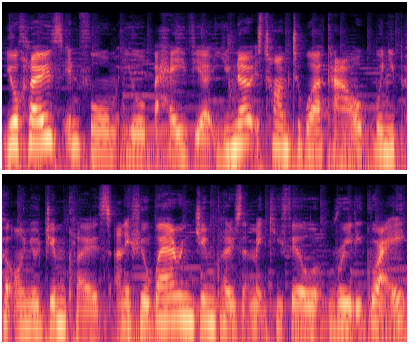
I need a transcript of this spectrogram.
Your clothes inform your behavior. You know it's time to work out when you put on your gym clothes. And if you're wearing gym clothes that make you feel really great,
